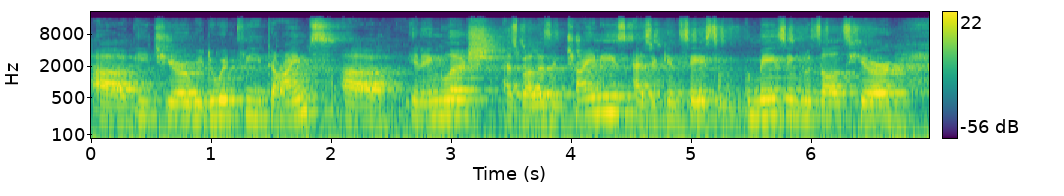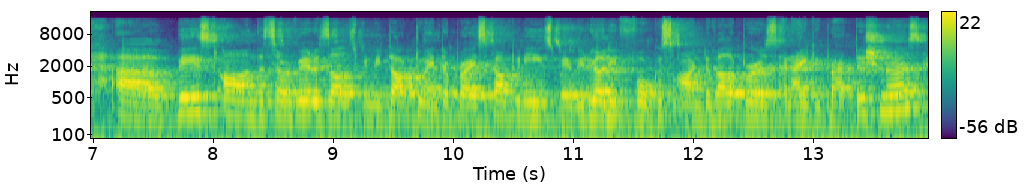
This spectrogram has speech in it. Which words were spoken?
uh, each year. We do it three times uh, in English as well as in Chinese. As you can see, some amazing results here. Uh, based on the survey results, when we talk to enterprise companies, where we really focus on developers and IT practitioners,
